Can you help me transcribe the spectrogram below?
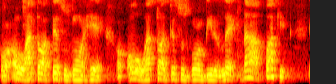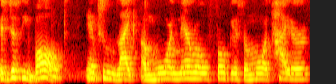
or oh, I thought this was going to hit, or oh, I thought this was going to be the lick. Nah, fuck it. It's just evolved into like a more narrow focus, a more tighter,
